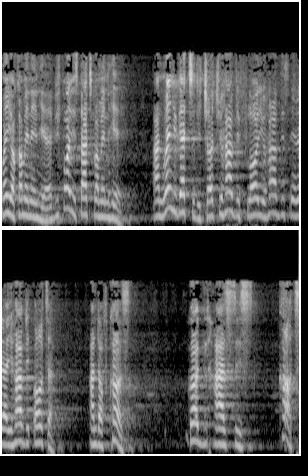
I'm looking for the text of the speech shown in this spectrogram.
when you're coming in here, before you start coming here. And when you get to the church, you have the floor, you have this area, you have the altar. And of course, God has his courts.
